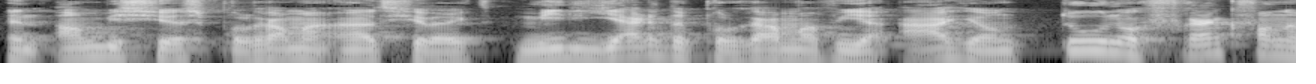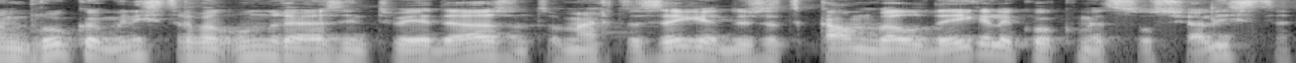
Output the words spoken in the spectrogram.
een ambitieus programma uitgewerkt. Miljardenprogramma via Agion. Toen nog Frank van den Broeke, minister van Onderwijs in 2000, om maar te zeggen. Dus het kan wel degelijk ook met socialisten.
